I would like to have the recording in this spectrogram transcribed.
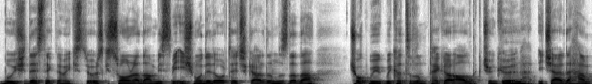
bu işi desteklemek istiyoruz ki sonradan biz bir iş modeli ortaya çıkardığımızda da çok büyük bir katılım tekrar aldık. Çünkü içeride hem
